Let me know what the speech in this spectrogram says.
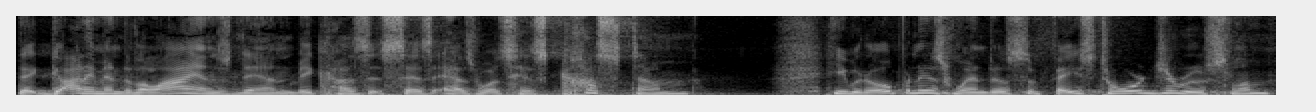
that got him into the lion's den because it says, as was his custom, He would open his windows to face toward Jerusalem,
